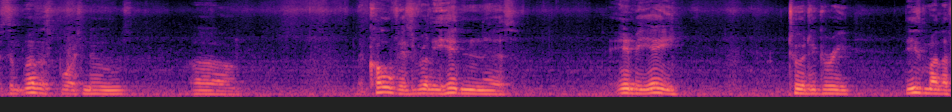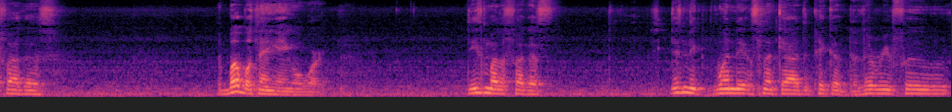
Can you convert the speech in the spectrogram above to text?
some other sports news. Uh, the COVID is really hitting us NBA to a degree. These motherfuckers, the bubble thing ain't gonna work. These motherfuckers, this nigga, one nigga snuck out to pick up delivery food.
